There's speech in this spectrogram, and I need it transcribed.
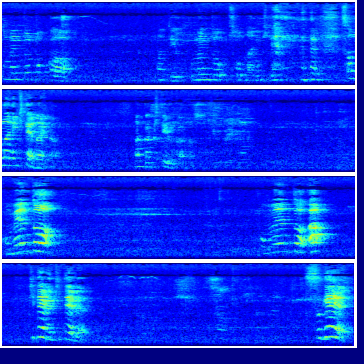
コメントとか待ってよコメントそんなに来て そんなに来てないな。なんか来てるかなコメントコメントあ来てる来てる。すげえ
